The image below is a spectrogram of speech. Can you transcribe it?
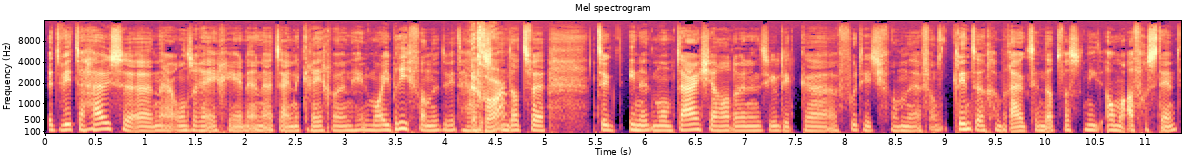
het Witte Huis naar ons reageerde. En uiteindelijk kregen we een hele mooie brief van het Witte Huis. Omdat we natuurlijk in het montage hadden we natuurlijk footage van, van Clinton gebruikt. En dat was niet allemaal afgestemd.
